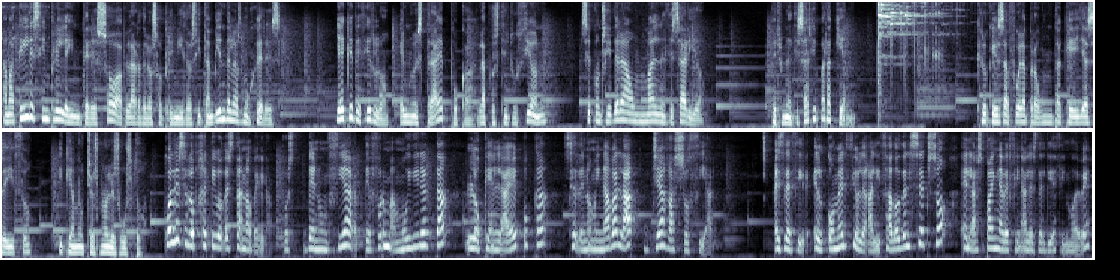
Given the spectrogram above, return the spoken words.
A Matilde siempre le interesó hablar de los oprimidos y también de las mujeres. Y hay que decirlo, en nuestra época la prostitución se considera un mal necesario. ¿Pero necesario para quién? Creo que esa fue la pregunta que ella se hizo y que a muchos no les gustó. ¿Cuál es el objetivo de esta novela? Pues denunciar de forma muy directa lo que en la época se denominaba la llaga social. Es decir, el comercio legalizado del sexo en la España de finales del XIX.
